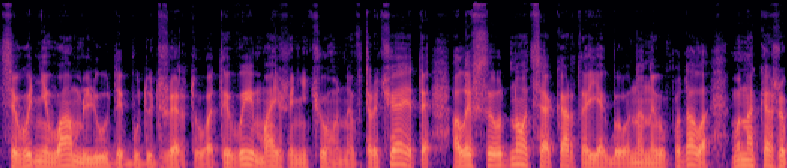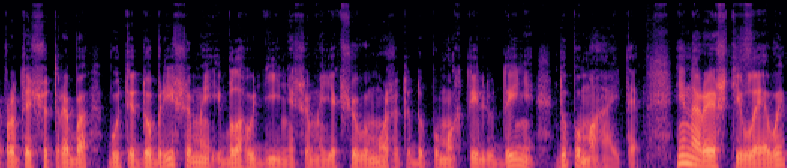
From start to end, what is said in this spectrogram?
Сьогодні вам люди будуть жертвувати. Ви майже нічого не втрачаєте, але все одно ця карта, як би вона не випадала, вона каже про те, що треба бути добрішими і благодійнішими. Якщо ви можете допомогти людині, допомагайте. І нарешті леви.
